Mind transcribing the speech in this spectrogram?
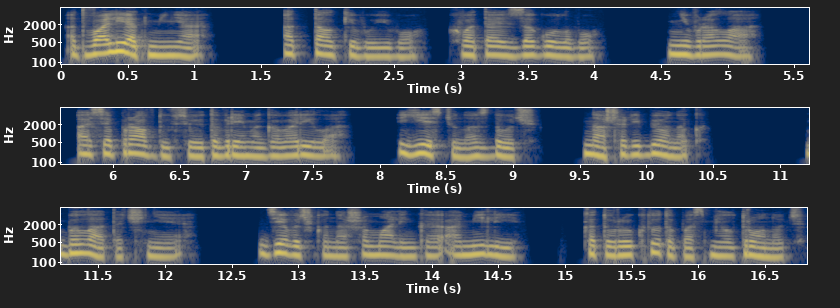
Отвали от меня!» Отталкиваю его, хватаясь за голову. Не врала. Ася правду все это время говорила. Есть у нас дочь. Наш ребенок. Была точнее. Девочка наша маленькая Амели, которую кто-то посмел тронуть.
